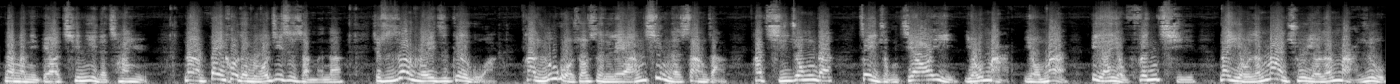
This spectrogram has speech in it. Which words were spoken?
那么你不要轻易的参与。那背后的逻辑是什么呢？就是任何一只个股啊，它如果说是良性的上涨，它其中的。这种交易有买有卖，必然有分歧。那有人卖出，有人买入，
